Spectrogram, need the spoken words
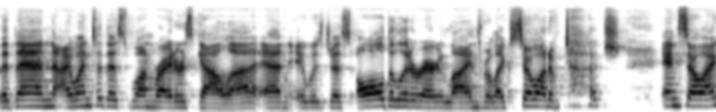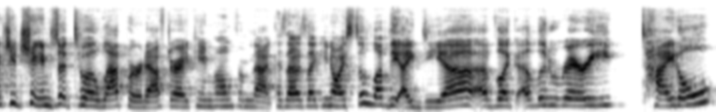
But then I went to this one writers gala and it was just all the literary lines were like so out of touch. And so I actually changed it to a leopard after I came home from that because I was like, you know, I still love the idea of like a literary title.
